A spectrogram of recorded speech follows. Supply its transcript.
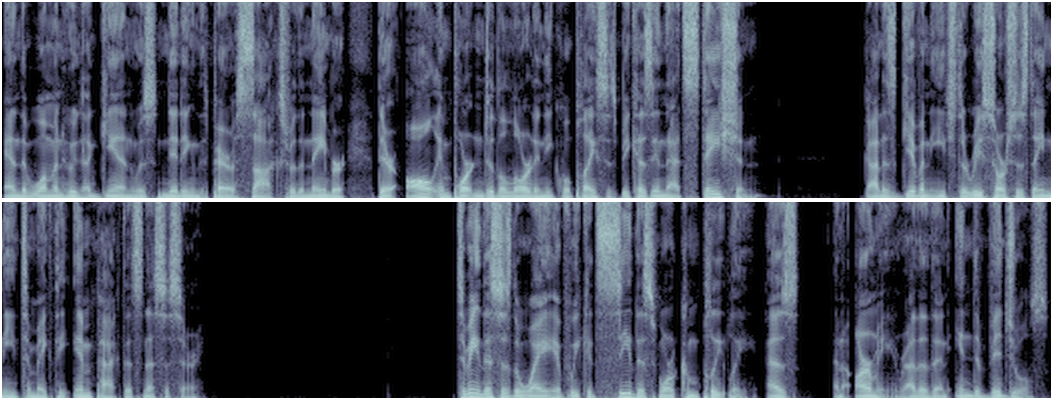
and the woman who again was knitting the pair of socks for the neighbor they're all important to the lord in equal places because in that station god has given each the resources they need to make the impact that's necessary. To me this is the way if we could see this more completely as an army rather than individuals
